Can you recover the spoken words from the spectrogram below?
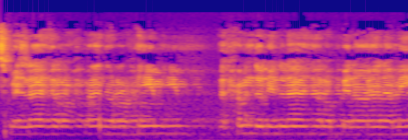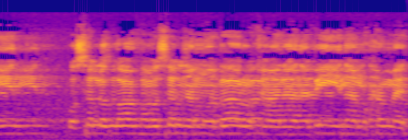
بسم الله الرحمن الرحيم الحمد لله رب العالمين وصلى الله وسلم وبارك على نبينا محمد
